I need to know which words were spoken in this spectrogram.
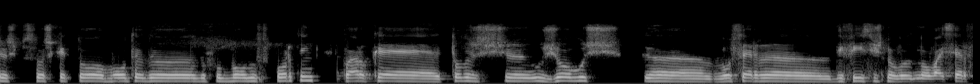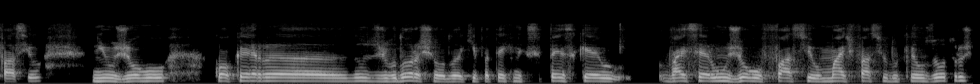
as pessoas que estão à volta do, do futebol do Sporting. Claro que todos os jogos uh, vão ser uh, difíceis, não, não vai ser fácil. Nenhum jogo, qualquer uh, dos jogadores ou da equipa técnica se pensa que vai ser um jogo fácil, mais fácil do que os outros,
